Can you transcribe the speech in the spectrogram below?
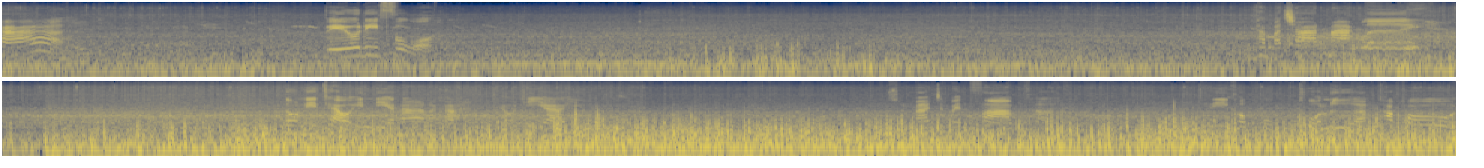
ค่ะ beautiful ธรรมชาติมากเลย ตรงนี้แถวอินเดียนานะคะ แถวที่ยาอยู่ส่วนมากจะเป็นฟาร์มค่ะที่เขาปลูกถั่วเหลืองข้าวโพด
